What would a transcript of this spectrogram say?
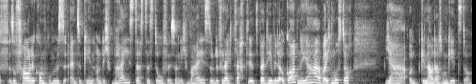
so faule Kompromisse einzugehen. Und ich weiß, dass das doof ist. Und ich weiß, und vielleicht sagt jetzt bei dir wieder, oh Gott, naja, aber ich muss doch ja, und genau darum geht es doch.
